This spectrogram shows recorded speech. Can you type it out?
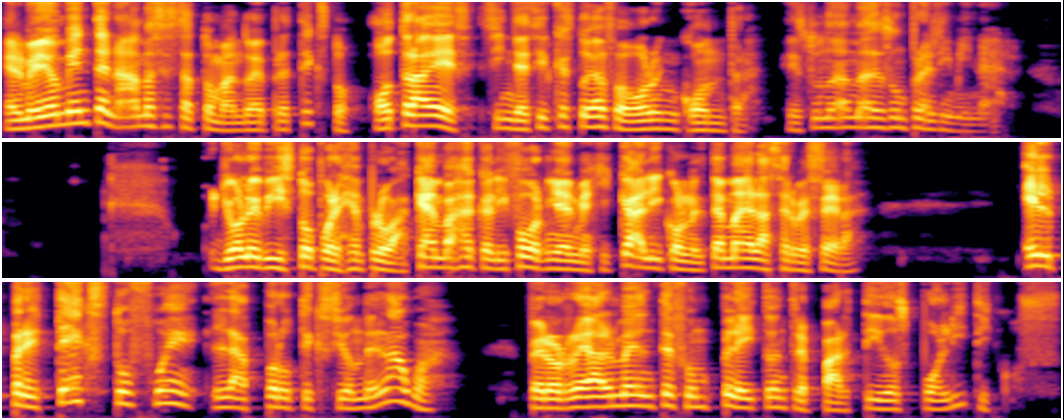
el medio ambiente nada más está tomando de pretexto. Otra vez, sin decir que estoy a favor o en contra. Esto nada más es un preliminar. Yo lo he visto, por ejemplo, acá en Baja California, en Mexicali, con el tema de la cervecera. El pretexto fue la protección del agua, pero realmente fue un pleito entre partidos políticos.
